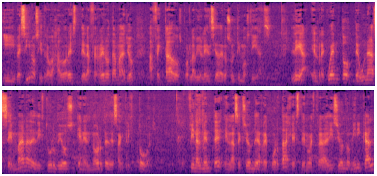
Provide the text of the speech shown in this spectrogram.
Y vecinos y trabajadores de la Ferrero Tamayo afectados por la violencia de los últimos días. Lea el recuento de una semana de disturbios en el norte de San Cristóbal. Finalmente, en la sección de reportajes de nuestra edición dominical,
